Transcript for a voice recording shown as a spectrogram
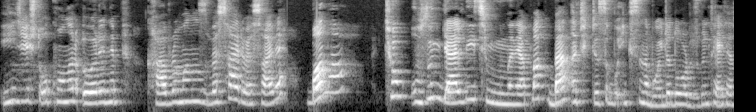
iyice işte o konuları öğrenip kavramanız vesaire vesaire bana çok uzun geldiği için bunları yapmak ben açıkçası bu iki sene boyunca doğru düzgün TYT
